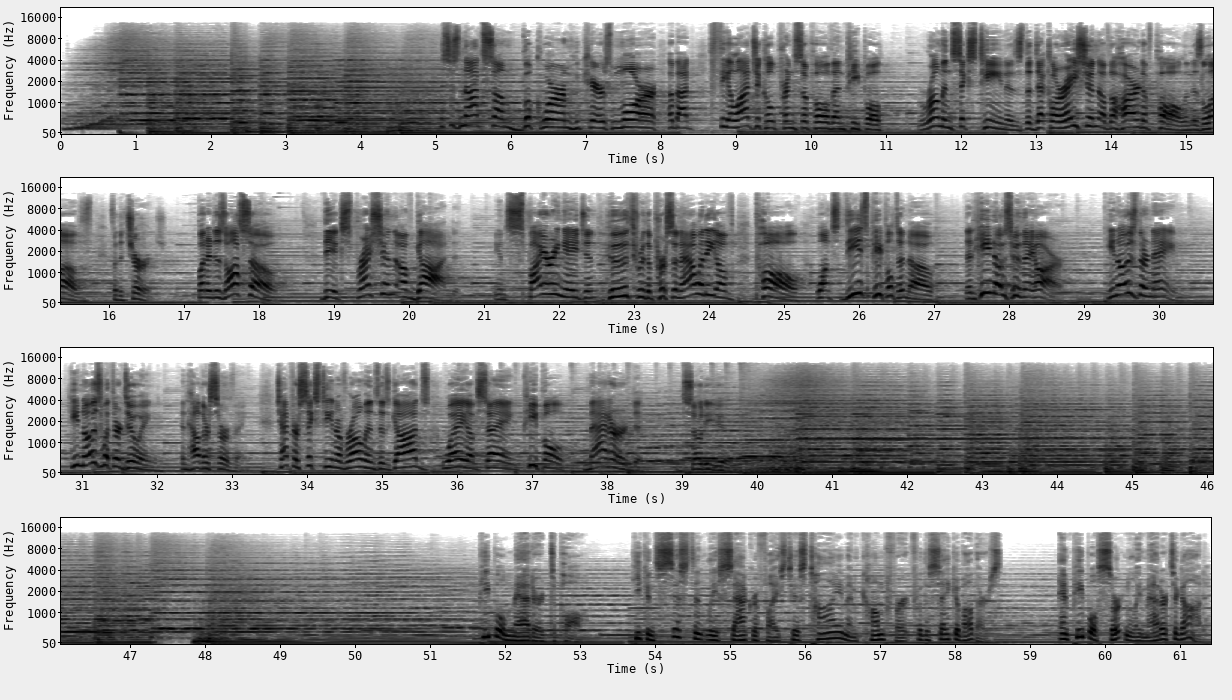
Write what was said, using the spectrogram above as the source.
This is not some bookworm who cares more about theological principle than people. Romans 16 is the declaration of the heart of Paul and his love for the church. But it is also the expression of God, the inspiring agent who, through the personality of Paul, wants these people to know that he knows who they are, he knows their name, he knows what they're doing, and how they're serving. Chapter 16 of Romans is God's way of saying, People mattered, so do you. People mattered to Paul. He consistently sacrificed his time and comfort for the sake of others. And people certainly matter to God.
